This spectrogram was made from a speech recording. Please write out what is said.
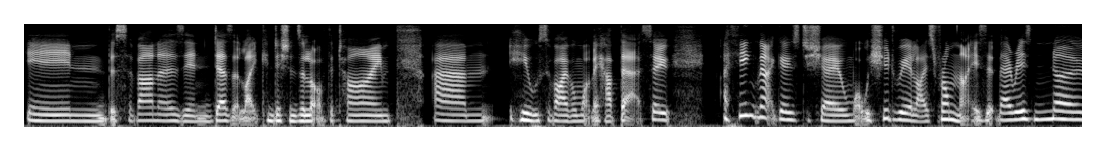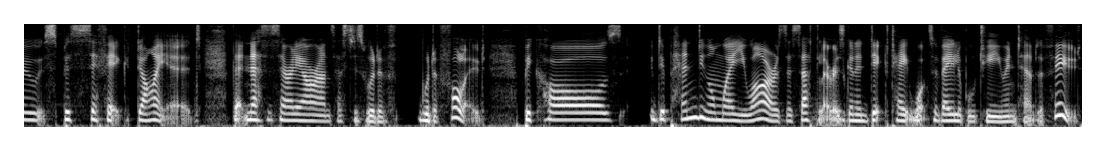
in the savannas, in desert like conditions a lot of the time, um, who will survive on what they have there. So I think that goes to show, and what we should realize from that is that there is no specific diet that necessarily our ancestors would have would have followed, because depending on where you are as a settler is going to dictate what's available to you in terms of food.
